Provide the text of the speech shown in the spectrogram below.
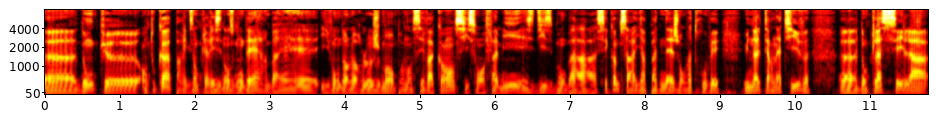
Euh, donc, euh, en tout cas, par exemple, les résidents secondaires, bah, ils vont dans leur logement pendant ces vacances, ils sont en famille et se disent bon bah c'est comme ça, il n'y a pas de neige, on va trouver une alternative. Donc là, c'est là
